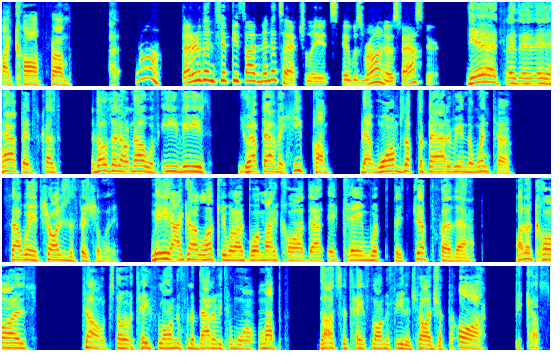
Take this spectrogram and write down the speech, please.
My call from uh, Oh, better than 55 minutes actually. It's it was wrong. It was faster. yeah, it, it, it happens because for those that don't know, with EVs, you have to have a heat pump that warms up the battery in the winter, so that way it charges efficiently. Me, I got lucky when I bought my car that it came with the chip for that. Other cars don't, so it takes longer for the battery to warm up. Thus, it takes longer for you to charge your car because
